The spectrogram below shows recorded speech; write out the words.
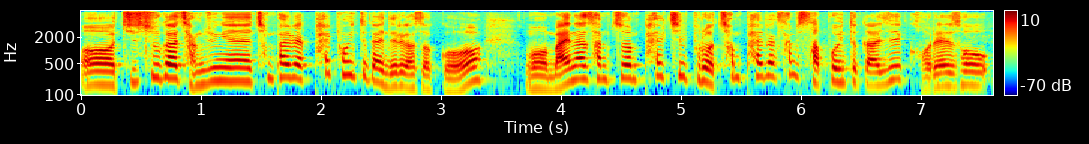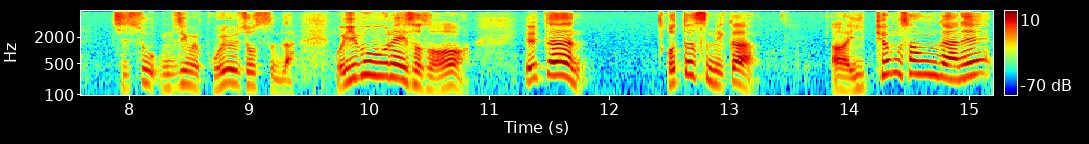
어, 지수가 장중에 1808포인트까지 내려갔었고 뭐 마이너스 3.87% 1834포인트까지 거래소 지수 움직임을 보여줬습니다. 뭐 이 부분에 있어서 일단 어떻습니까? 어, 이평선 간의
